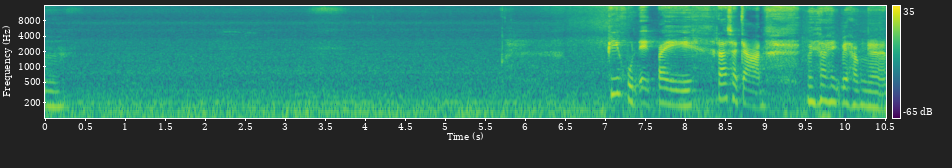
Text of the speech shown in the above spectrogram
น พี่ขุนเอกไปราชการ ไม่ใช่ไปทำงาน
